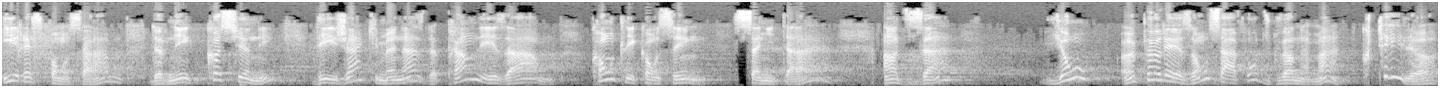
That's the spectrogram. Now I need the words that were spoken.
irresponsable de venir cautionner des gens qui menacent de prendre les armes contre les consignes sanitaires en disant ils ont un peu raison, c'est la faute du gouvernement. Écoutez, là,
